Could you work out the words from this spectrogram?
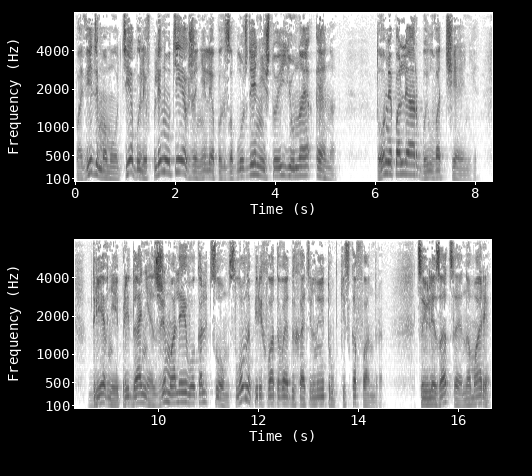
По-видимому, те были в плену тех же нелепых заблуждений, что и юная Эна. Томми Поляр был в отчаянии. Древние предания сжимали его кольцом, словно перехватывая дыхательные трубки скафандра. Цивилизация на Маре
